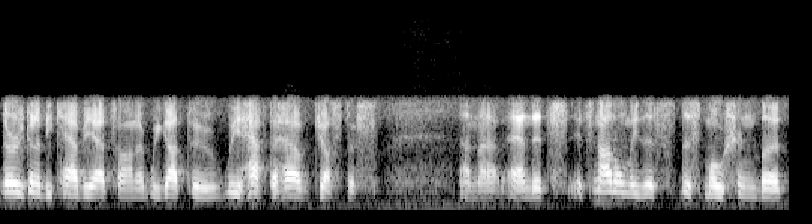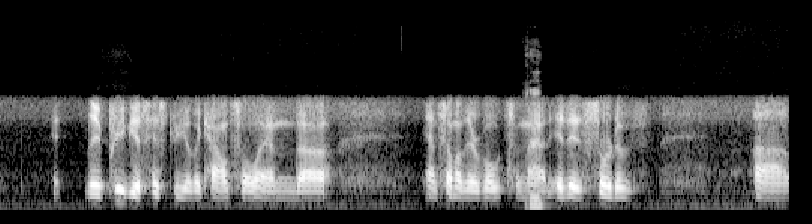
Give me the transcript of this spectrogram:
there's going to be caveats on it. We got to we have to have justice, and that and it's it's not only this this motion, but the previous history of the council and uh, and some of their votes and that. It is sort of. Uh,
